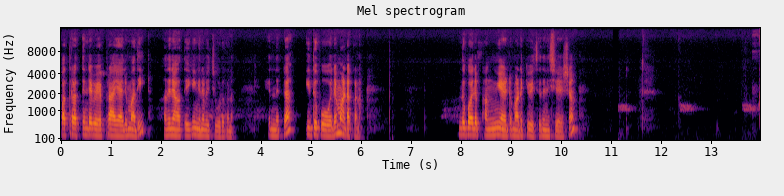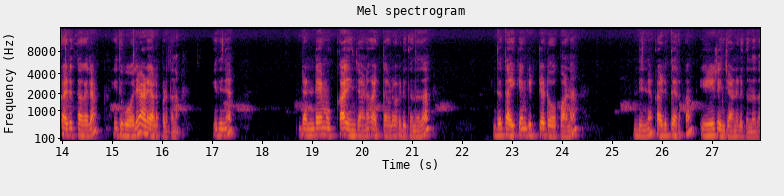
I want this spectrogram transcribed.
പത്രത്തിന്റെ പേപ്പർ ആയാലും മതി. അതിനകത്തേക്ക് ഇങ്ങനെ വെച്ച് കൊടുക്കണം. എന്നിട്ട് ഇതുപോലെ മടക്കണം. ഇതുപോലെ ഭംഗിയായിട്ട് മടക്കി വെച്ചതിന് ശേഷം കഴുത്തകലം ഇതുപോലെ അടയാളപ്പെടുത്തണം. ഇതിന് രണ്ടേ മുക്കാൽ ഇഞ്ചാണ് കഴുത്തകലം എടുക്കുന്നത്. ഇത് തയ്ക്കാൻ കിട്ടിയ ടോപ്പാണ് ഇതിന് കഴുത്തിറക്കം ഏഴ് ഇഞ്ചാണ് എടുക്കുന്നത്.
